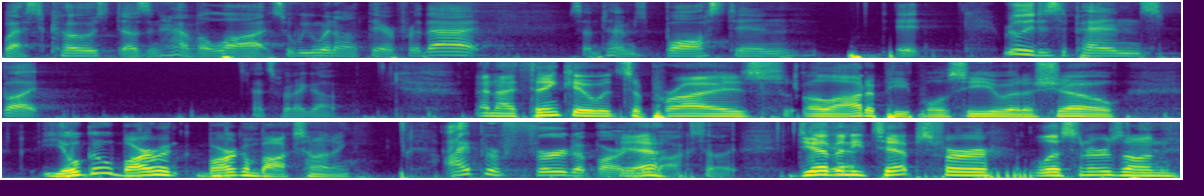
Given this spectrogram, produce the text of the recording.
West Coast doesn't have a lot, so we went out there for that. Sometimes Boston. It really just depends, but that's what I got. And I think it would surprise a lot of people to see you at a show. You'll go bar- bargain box hunting. I prefer to bargain yeah. box hunt. Do you have yeah. any tips for listeners on?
